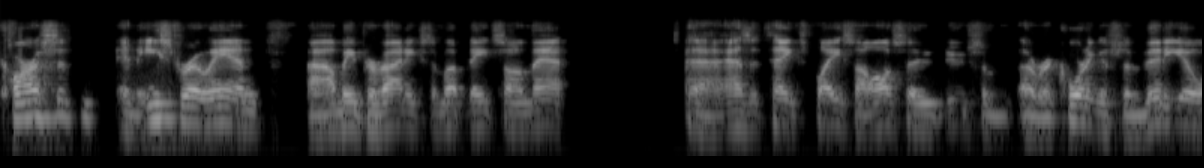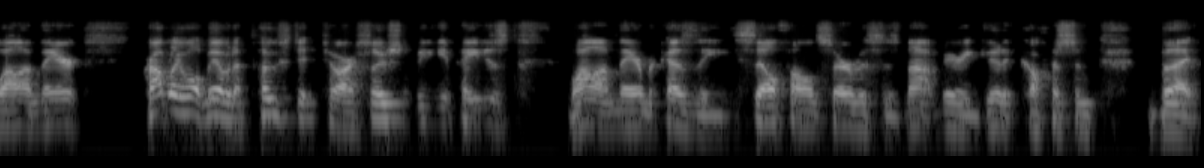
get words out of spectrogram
Carson and East Rowan. I'll be providing some updates on that uh, as it takes place. I'll also do some uh, recording of some video while I'm there. Probably won't be able to post it to our social media pages while I'm there because the cell phone service is not very good at Carson, but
